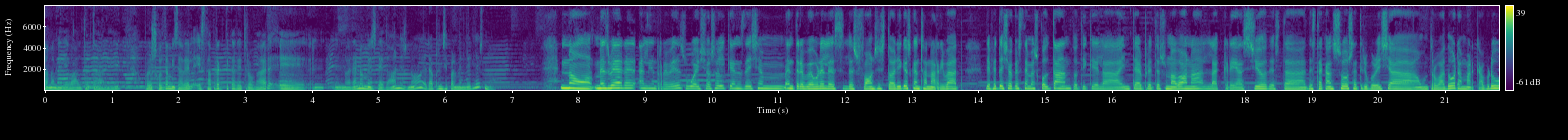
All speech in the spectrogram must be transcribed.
Sona medieval total, eh? Però escolta'm, Isabel, esta pràctica de trobar eh, no era només de dones, no? Era principalment d'elles, no? No, més bé ara a l'inrevés, o això és el que ens deixen entreveure les, les fonts històriques que ens han arribat. De fet, això que estem escoltant, tot i que la intèrpret és una dona, la creació d'esta cançó s'atribueix a un trobador, a Marc Abrú,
